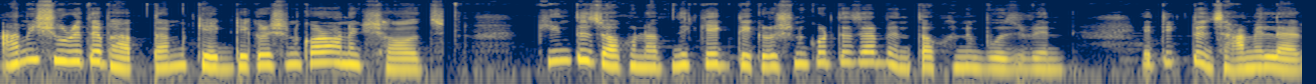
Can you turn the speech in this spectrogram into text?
আমি শুরুতে ভাবতাম কেক ডেকোরেশন করা অনেক সহজ, কিন্তু যখন আপনি কেক ডেকোরেশন করতে যাবেন তখনই বুঝবেন, এটি একটু ঝামেলার।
